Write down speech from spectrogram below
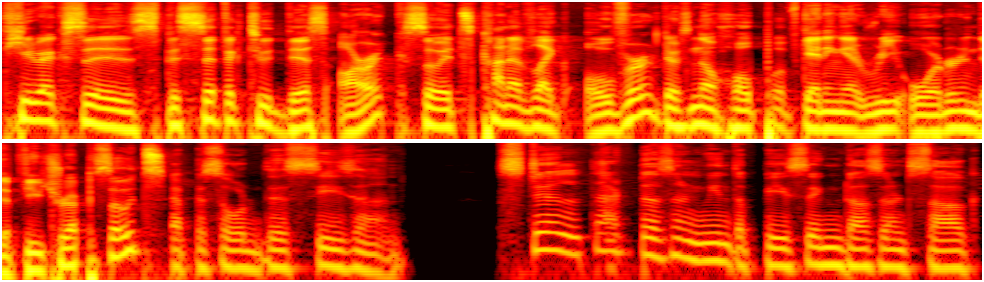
T-Rex is specific to this arc? So it's kind of like over. There's no hope of getting it reordered in the future episodes. episode this season. Still, that doesn't mean the pacing doesn't suck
